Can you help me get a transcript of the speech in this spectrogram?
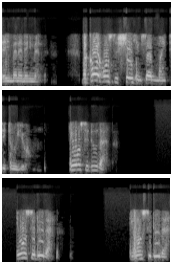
Amen and amen. But God wants to show himself mighty through you. He wants to do that. He wants to do that. He wants to do that.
